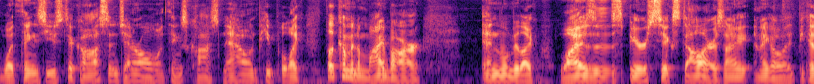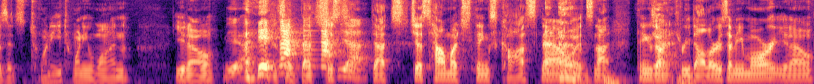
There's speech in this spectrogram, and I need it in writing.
what things used to cost in general and what things cost now, and people like they'll come into my bar and they'll be like, "Why is this beer six dollars?" And I and I go because it's twenty twenty one. You know, Yeah, it's like that's just Yeah. that's just how much things cost now. It's not things aren't three dollars anymore. You know.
